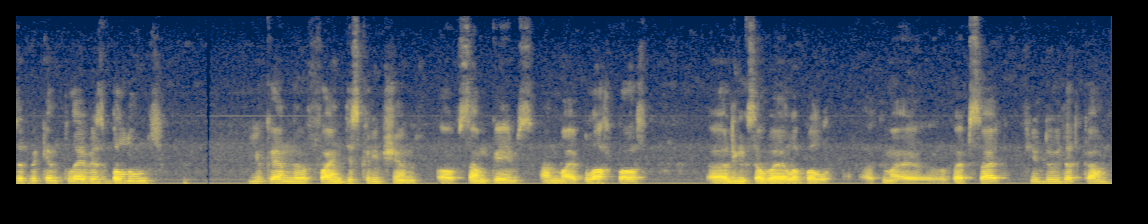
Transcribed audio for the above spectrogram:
that we can play with balloons. You can uh, find description of some games on my blog post. Uh, links available at my website fewdui.com.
